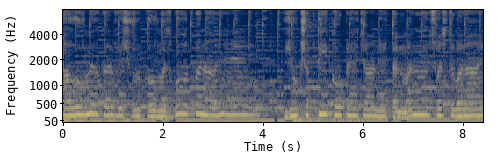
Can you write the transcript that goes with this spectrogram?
आओ मिलकर विश्व को मजबूत बनाए योग शक्ति को पहचाने तन मन स्वस्थ बनाए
